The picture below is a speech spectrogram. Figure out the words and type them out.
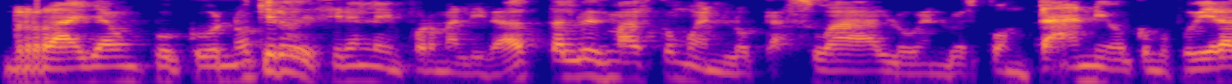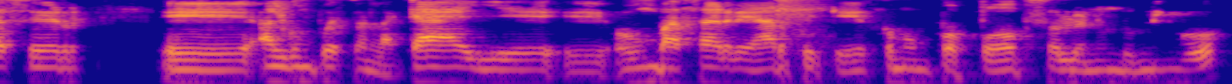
raya un poco, no quiero decir en la informalidad, tal vez más como en lo casual o en lo espontáneo, como pudiera ser eh, algún puesto en la calle eh, o un bazar de arte que es como un pop-up solo en un domingo,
